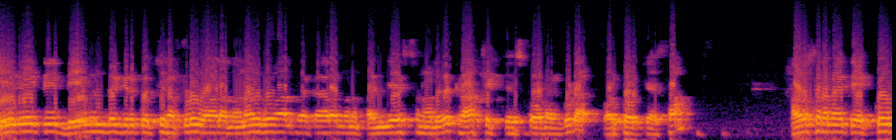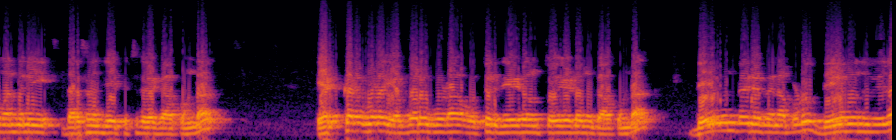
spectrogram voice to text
ఏదైతే దేవుని దగ్గరికి వచ్చినప్పుడు వాళ్ళ మనోభావాల ప్రకారం మనం పనిచేస్తున్నాం లేదా క్రాస్ చెక్ చేసుకోవడానికి కూడా వర్కౌట్ చేస్తాం. అవసరమైతే ఎక్కువ మందిని దర్శనం చేయించడమే కాకుండా ఎక్కడ కూడా ఎవ్వరు కూడా ఒత్తిడి చేయడం తోయడం కాకుండా దేవుని దగ్గర పోయినప్పుడు దేవుని మీద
